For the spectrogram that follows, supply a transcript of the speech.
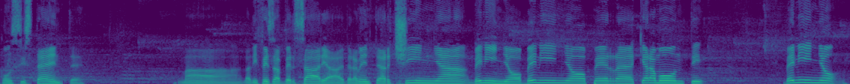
consistente ma la difesa avversaria è veramente arcigna. Benigno, Benigno per Chiaramonti. Benigno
